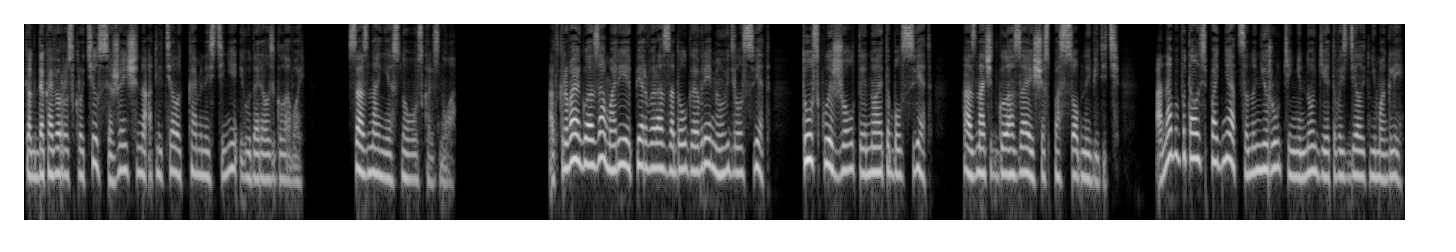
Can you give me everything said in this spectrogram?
Когда ковер раскрутился, женщина отлетела к каменной стене и ударилась головой. Сознание снова ускользнуло. Открывая глаза, Мария первый раз за долгое время увидела свет. Тусклый, желтый, но это был свет, а значит, глаза еще способны видеть. Она попыталась подняться, но ни руки, ни ноги этого сделать не могли.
